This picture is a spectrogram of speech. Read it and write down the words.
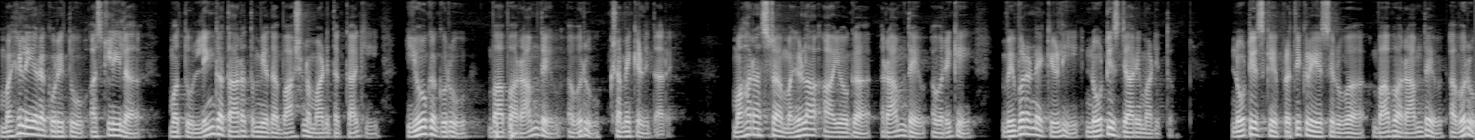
ಮಹಿಳೆಯರ ಕುರಿತು ಅಶ್ಲೀಲ ಮತ್ತು ಲಿಂಗ ತಾರತಮ್ಯದ ಭಾಷಣ ಮಾಡಿದ್ದಕ್ಕಾಗಿ ಯೋಗ ಗುರು ಬಾಬಾ ರಾಮದೇವ್ ಅವರು ಕ್ಷಮೆ ಕೇಳಿದ್ದಾರೆ. ಮಹಾರಾಷ್ಟ್ರ ಮಹಿಳಾ ಆಯೋಗ ರಾಮದೇವ್ ಅವರಿಗೆ ವಿವರಣೆ ಕೇಳಿ ನೋಟಿಸ್ ಜಾರಿ ಮಾಡಿತ್ತು. ನೋಟಿಸ್ಗೆ ಪ್ರತಿಕ್ರಿಯಿಸಿರುವ ಬಾಬಾ ರಾಮದೇವ್ ಅವರು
